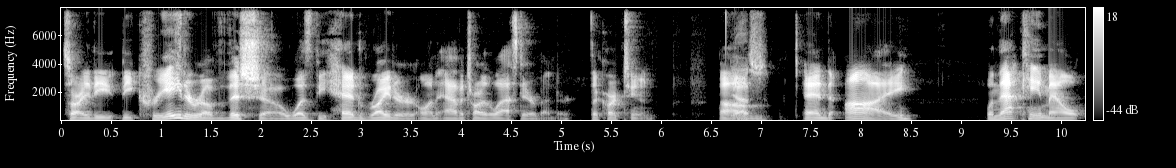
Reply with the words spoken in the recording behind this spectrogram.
sorry the the creator of this show was the head writer on avatar the last airbender the cartoon um, Yes. and i when that came out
